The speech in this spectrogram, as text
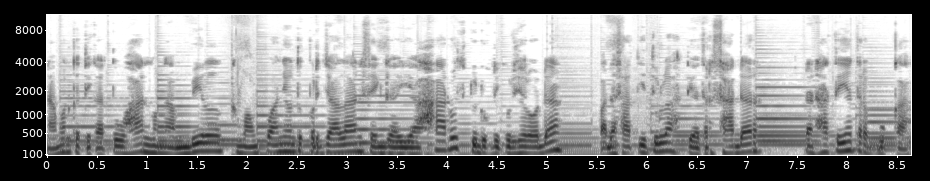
namun ketika Tuhan mengambil kemampuannya untuk berjalan sehingga ia harus duduk di kursi roda, pada saat itulah dia tersadar dan hatinya terbuka.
